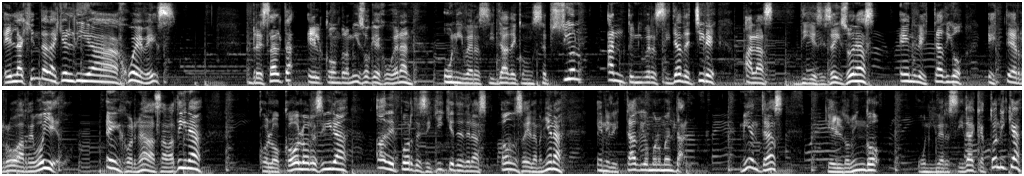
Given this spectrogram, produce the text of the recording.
En la agenda de aquel día jueves resalta el compromiso que jugarán Universidad de Concepción ante Universidad de Chile a las 16 horas en el estadio Esterro Arrebolledo. En jornada sabatina, Colo Colo recibirá a Deportes Iquique desde las 11 de la mañana en el Estadio Monumental. Mientras que el domingo Universidad Católica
